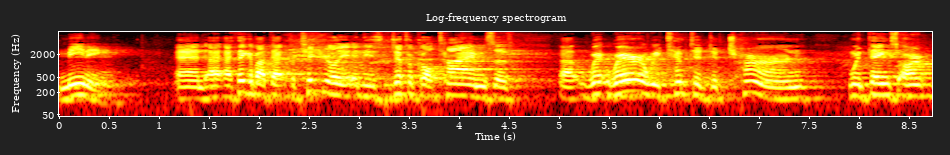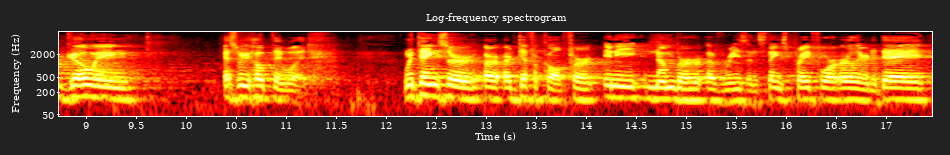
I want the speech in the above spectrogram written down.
meaning? And I, I think about that particularly in these difficult times of uh, where, where are we tempted to turn when things aren't going as we hope they would? When things are, are, are, difficult for any number of reasons. Things prayed for earlier today,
